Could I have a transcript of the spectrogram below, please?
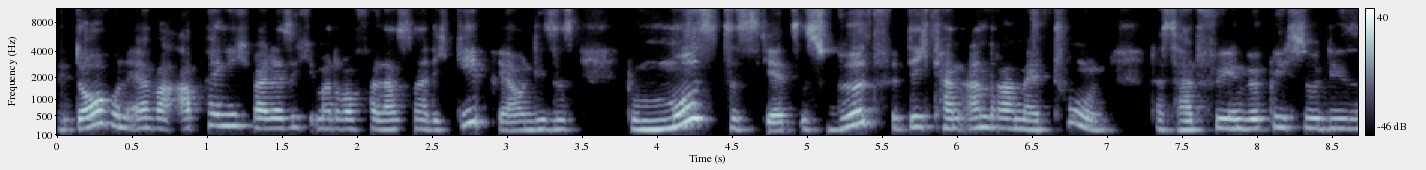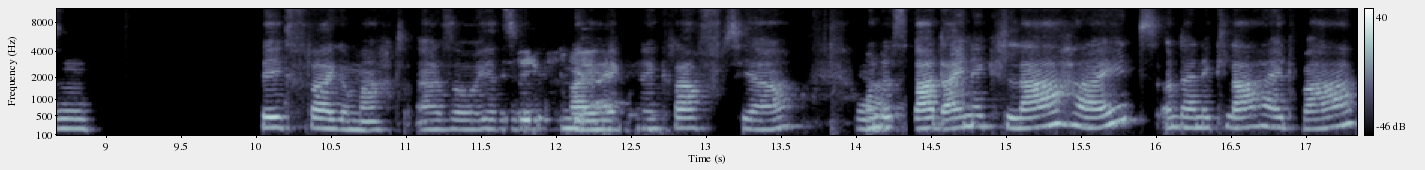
doch. Und er war abhängig, weil er sich immer darauf verlassen hat, ich gebe ja. Und dieses, du musst es jetzt, es wird für dich kein anderer mehr tun. Das hat für ihn wirklich so diesen Weg frei gemacht. Also jetzt Weg die eigene Kraft, ja. ja. Und es war deine Klarheit und deine Klarheit war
